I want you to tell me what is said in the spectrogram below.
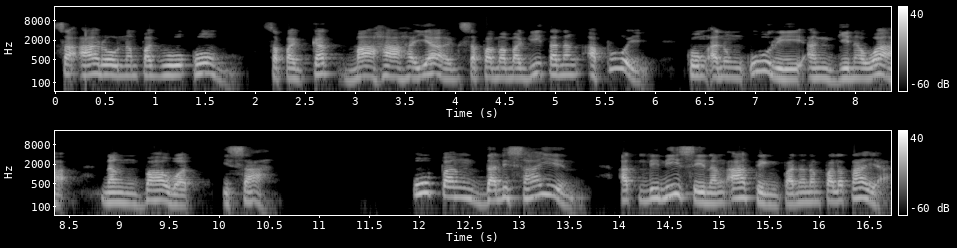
sa araw ng paghukom sapagkat mahahayag sa pamamagitan ng apoy kung anong uri ang ginawa ng bawat isa. Upang dalisayin at linisin ang ating pananampalataya.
